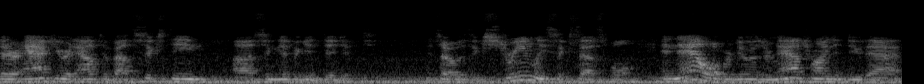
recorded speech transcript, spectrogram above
that are accurate out to about 16 uh, significant digits. And so it was extremely successful. And now what we're doing is we're now trying to do that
